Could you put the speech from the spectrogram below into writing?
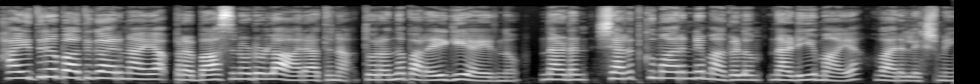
ഹൈദരാബാദുകാരനായ പ്രഭാസിനോടുള്ള ആരാധന തുറന്നു പറയുകയായിരുന്നു നടൻ ശരത് കുമാറിന്റെ മകളും നടിയുമായ വരലക്ഷ്മി.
